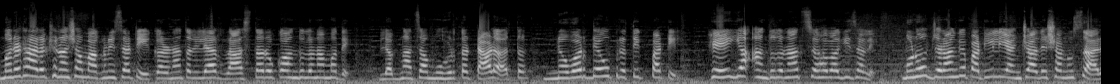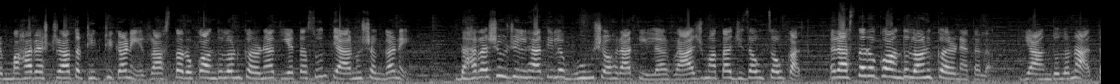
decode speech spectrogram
मराठा आरक्षणाच्या मागणीसाठी करण्यात आलेल्या रास्ता रोको आंदोलनामध्ये लग्नाचा मुहूर्त टाळत नवरदेव प्रतीक पाटील हे या आंदोलनात सहभागी झाले. मनोज जरांगे पाटील यांच्या आदेशानुसार महाराष्ट्रात ठिकठिकाणी रास्ता रोको आंदोलन करण्यात येत असून त्या अनुषंगाने धाराशिव जिल्ह्यातील भूम शहरातील राजमाता जिजाऊ चौकात रास्ता रोको आंदोलन करण्यात आलं. या आंदोलनात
